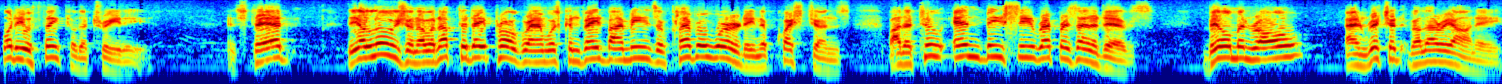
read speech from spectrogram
what do you think of the treaty? Instead, the illusion of an up-to-date program was conveyed by means of clever wording of questions by the two NBC representatives, Bill Monroe and Richard Valeriani.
